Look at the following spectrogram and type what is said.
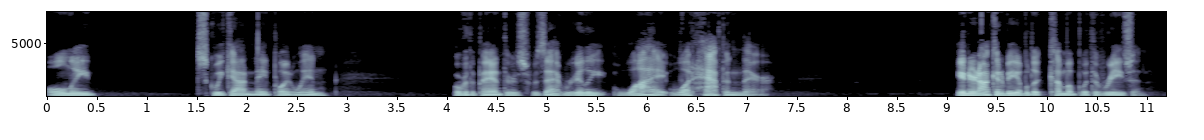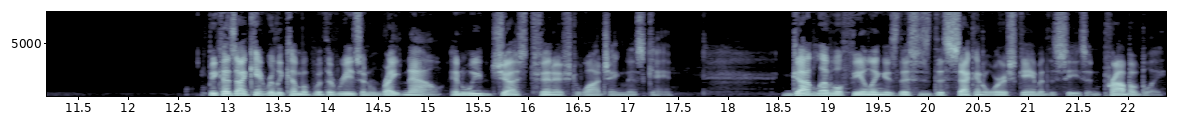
only squeak out an eight point win over the Panthers? Was that really why? What happened there? And you're not going to be able to come up with a reason. Because I can't really come up with a reason right now, and we just finished watching this game gut level feeling is this is the second worst game of the season, probably.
